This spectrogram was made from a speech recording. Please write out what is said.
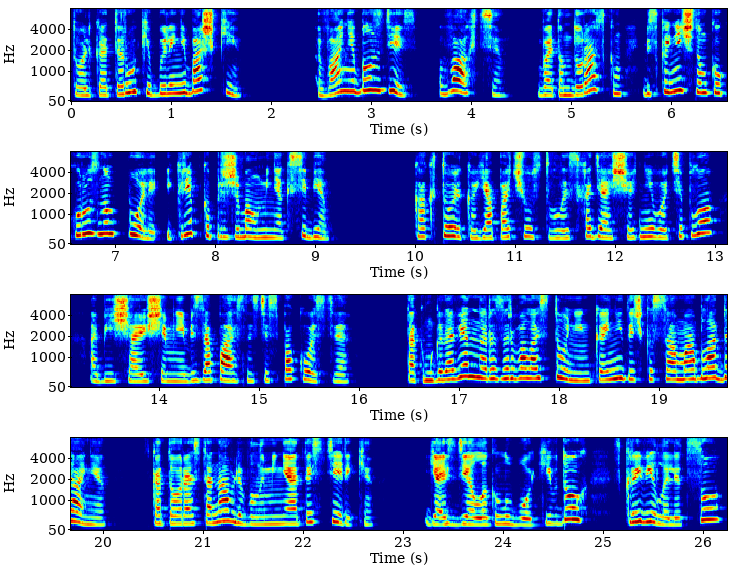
Только это руки были не башки. Ваня был здесь, в вахте в этом дурацком бесконечном кукурузном поле и крепко прижимал меня к себе. Как только я почувствовала исходящее от него тепло, обещающее мне безопасность и спокойствие, Так мгновенно разорвалась тоненькая ниточка самообладания, которая останавливала меня от истерики. Я сделала глубокий вдох, скривила лицо,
